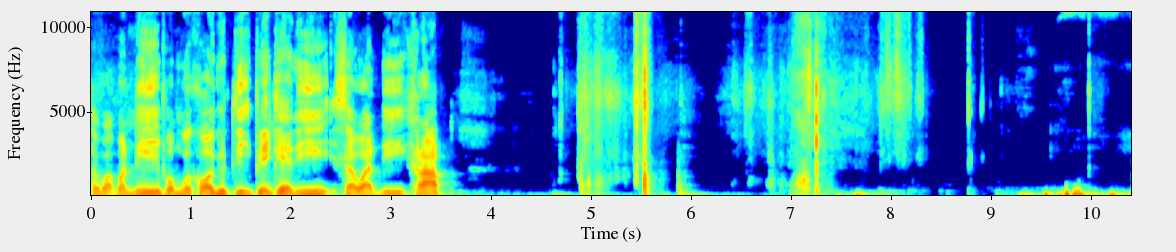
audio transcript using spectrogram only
สำหรับวันนี้ผมก็ขอยุติเพียงแค่นี้ สวัสดีครับ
